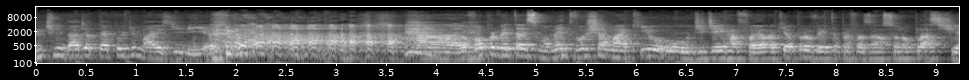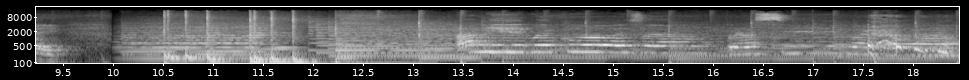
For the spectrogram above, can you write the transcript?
Intimidade até por demais, diria. ah, eu vou aproveitar esse momento, vou chamar aqui o, o DJ Rafael aqui, aproveita para fazer uma sonoplastia aí. Amigo é coisa pra se guardar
